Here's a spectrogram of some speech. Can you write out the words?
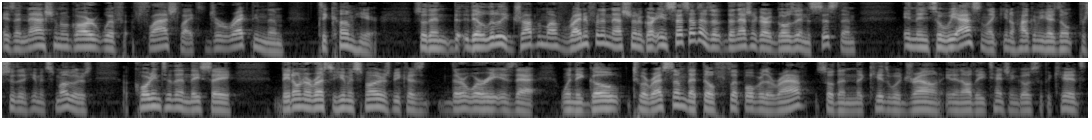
is a national guard with flashlights directing them to come here. So then they'll literally drop them off right in front of the National Guard. And sometimes the National Guard goes in and assists them. And then so we ask them like, you know, how come you guys don't pursue the human smugglers? According to them, they say they don't arrest the human smugglers because their worry is that when they go to arrest them, that they'll flip over the raft. So then the kids would drown and then all the attention goes to the kids.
